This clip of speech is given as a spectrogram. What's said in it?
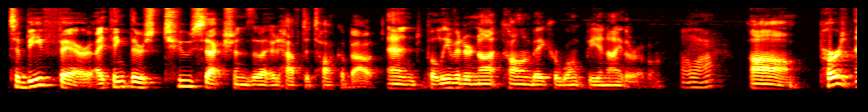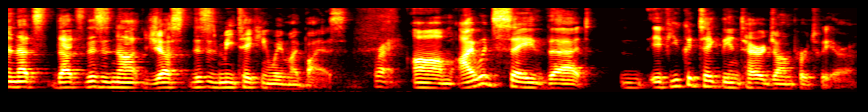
to be fair, I think there's two sections that I would have to talk about, and believe it or not, Colin Baker won't be in either of them. Oh, wow. Um, per, and that's that's this is not just this is me taking away my bias. Right. Um, I would say that if you could take the entire Jon Pertwee era,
